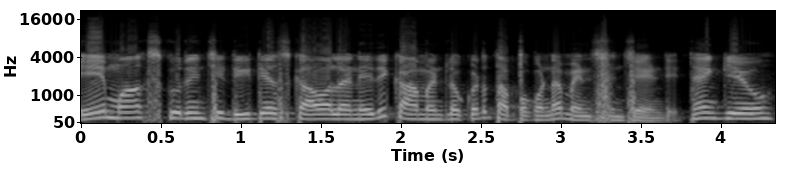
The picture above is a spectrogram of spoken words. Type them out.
ఏ మార్క్స్ గురించి డీటెయిల్స్ కావాలనేది కామెంట్లో కూడా తప్పకుండా మెన్షన్ చేయండి. Thank you.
